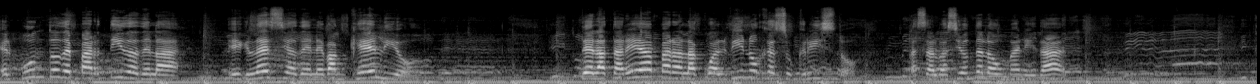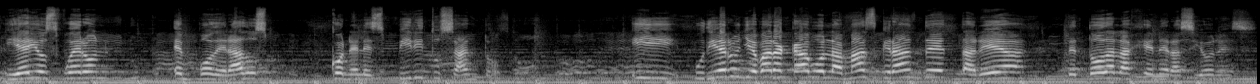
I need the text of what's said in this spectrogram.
el punto de partida de la iglesia, del Evangelio, de la tarea para la cual vino Jesucristo, la salvación de la humanidad. Y ellos fueron empoderados con el Espíritu Santo y pudieron llevar a cabo la más grande tarea de todas las generaciones.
